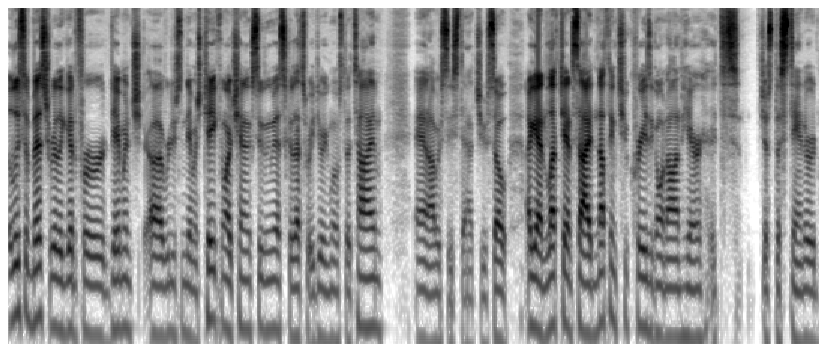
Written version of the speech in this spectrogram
elusive mist really good for damage, uh, reducing damage taken while channeling soothing mist because that's what you're doing most of the time, and obviously statue. So again, left hand side, nothing too crazy going on here. It's just the standard,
